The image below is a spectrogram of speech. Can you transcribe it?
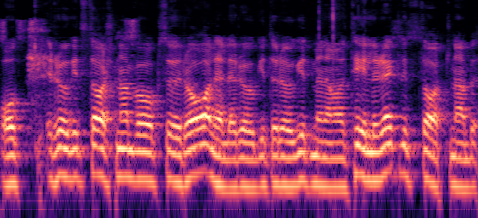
Och ruggigt startsnabb var också Ural, eller ruggigt och ruggigt, men han var tillräckligt startsnabb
